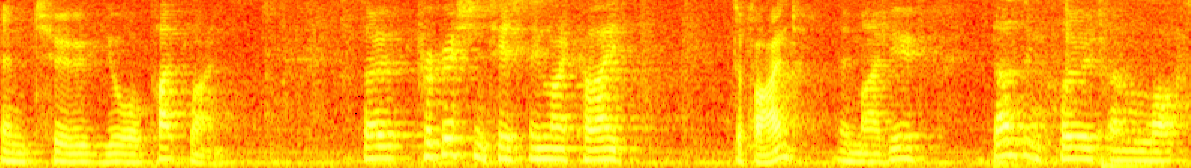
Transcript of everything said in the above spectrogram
into your pipelines. So progression testing, like I defined in my view, does include a lot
